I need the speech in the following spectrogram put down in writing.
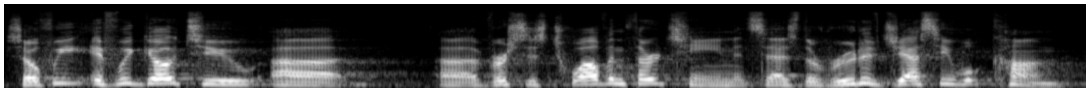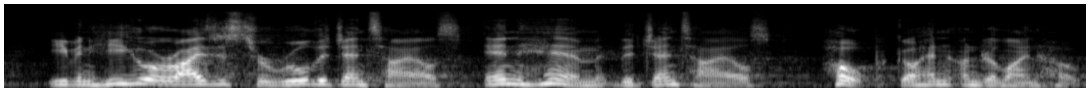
So if we, if we go to uh, uh, verses 12 and 13, it says, The root of Jesse will come, even he who arises to rule the Gentiles. In him, the Gentiles hope. Go ahead and underline hope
